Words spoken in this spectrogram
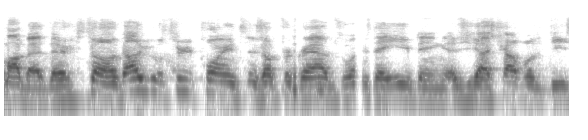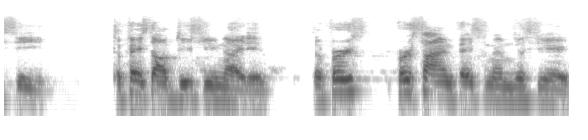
my bad there. So a valuable three points is up for grabs Wednesday evening as you guys travel to DC to face off DC United. The first first time facing them this year.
